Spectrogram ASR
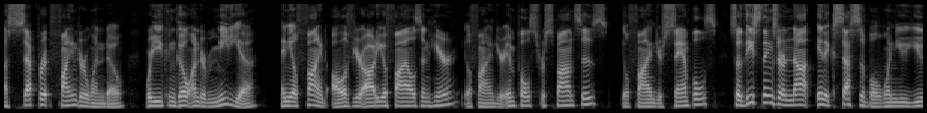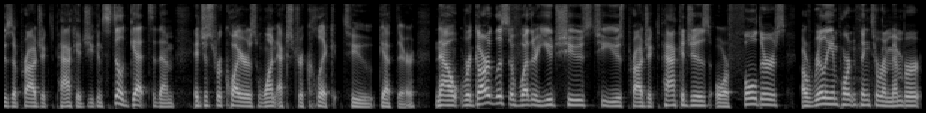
a separate Finder window where you can go under Media and you'll find all of your audio files in here. You'll find your impulse responses. You'll find your samples. So these things are not inaccessible when you use a project package. You can still get to them. It just requires one extra click to get there. Now, regardless of whether you choose to use project packages or folders, a really important thing to remember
